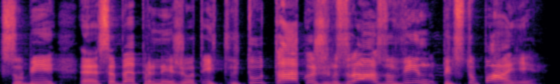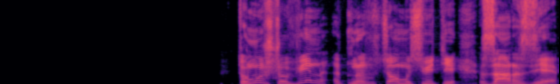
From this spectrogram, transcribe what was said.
собі е, себе принижувати. І тут також зразу він підступає. Тому що він е, в цьому світі зараз є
